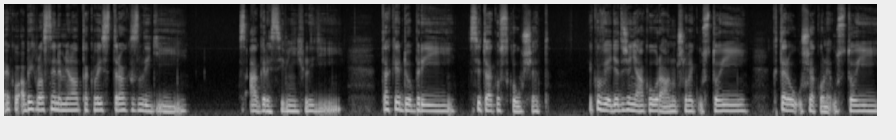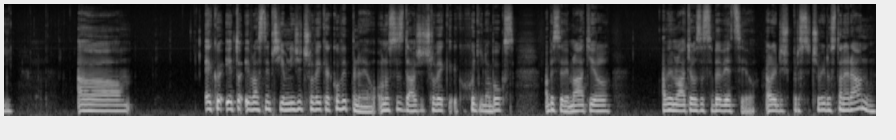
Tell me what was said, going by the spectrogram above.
jako abych vlastně neměla takový strach z lidí, z agresivních lidí, tak je dobrý si to jako zkoušet. Jako vědět, že nějakou ránu člověk ustojí, kterou už jako neustojí a jako je to i vlastně příjemný, že člověk jako vypne, jo. Ono se zdá, že člověk jako chodí na box, aby se vymlátil a vymlátil ze sebe věci, jo. Ale když prostě člověk dostane ránu,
